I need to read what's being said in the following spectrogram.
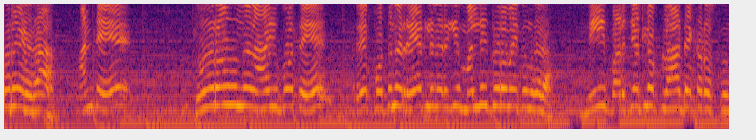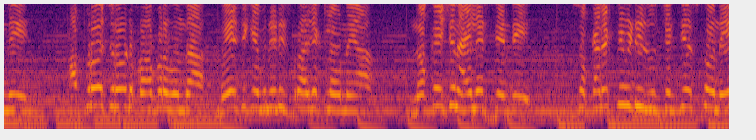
ఊరే కదా. అంటే దూరం ఉందని ఆగిపోతే రేపు పొద్దున రేట్లు పెరిగి మళ్ళీ దూరం అవుతుంది కదా. మీ బడ్జెట్లో ప్లాట్ ఎక్కడ వస్తుంది? అప్రోచ్ రోడ్ ప్రాపర్గా ఉందా? బేసిక్ ఎమ్యూనిటీస్ ప్రాజెక్ట్లో ఉన్నాయా? లొకేషన్ హైలైట్స్ ఏంటి? సో కనెక్టివిటీస్ చెక్ చేసుకొని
